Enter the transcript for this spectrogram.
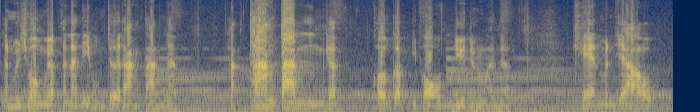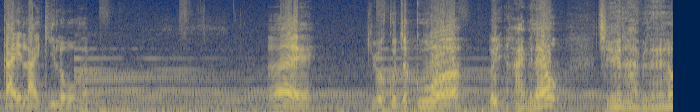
ท่านผู้ชมครับขณะนี้ผมเจอทางตันครับ ทางทางตันครับพร้อมกับอีผอมยืนอยู่ตรงนั้นครับ แขนมันยาวไกลหลายกิโลครับเฮ้ยคิดว่ากูจะกลัวเหรอเฮ้ยหายไปแล้ว เชนหายไปแล้ว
